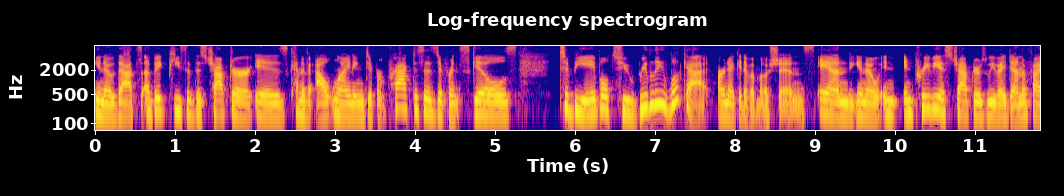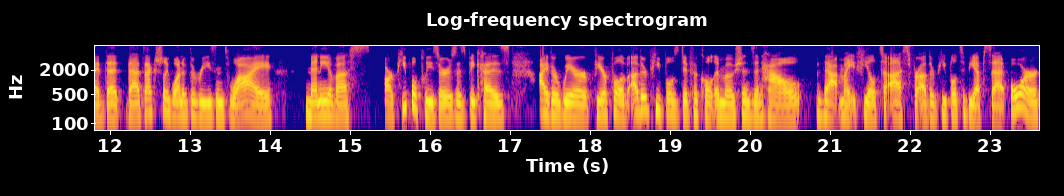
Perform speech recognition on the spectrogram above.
you know, that's a big piece of this chapter is kind of outlining different practices, different skills to be able to really look at our negative emotions. And you know in in previous chapters we've identified that that's actually one of the reasons why many of us are people pleasers is because either we're fearful of other people's difficult emotions and how that might feel to us for other people to be upset or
